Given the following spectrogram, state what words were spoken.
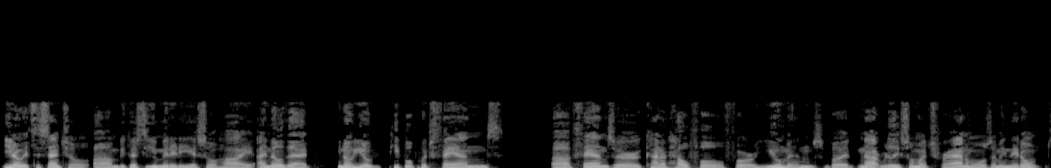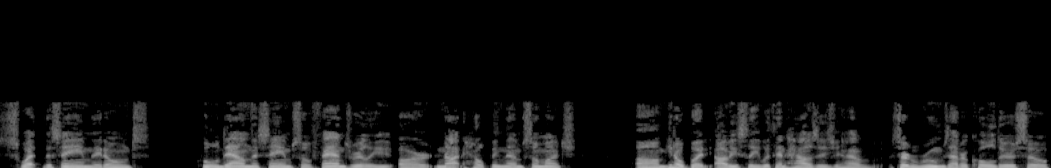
you know, it's essential um, because the humidity is so high. I know that you know, you know, people put fans. Uh, fans are kind of helpful for humans, but not really so much for animals. I mean, they don't sweat the same, they don't cool down the same, so fans really are not helping them so much. Um, you know, but obviously within houses you have certain rooms that are colder, so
